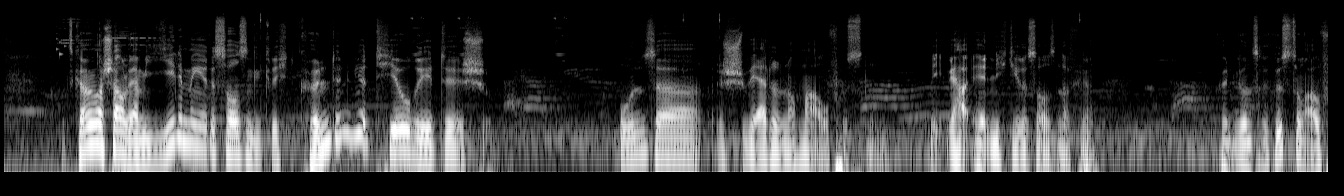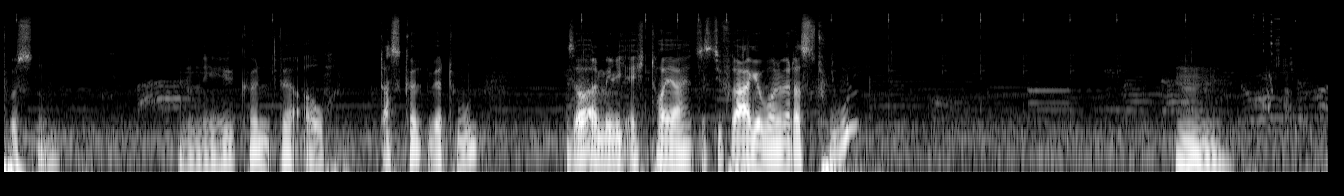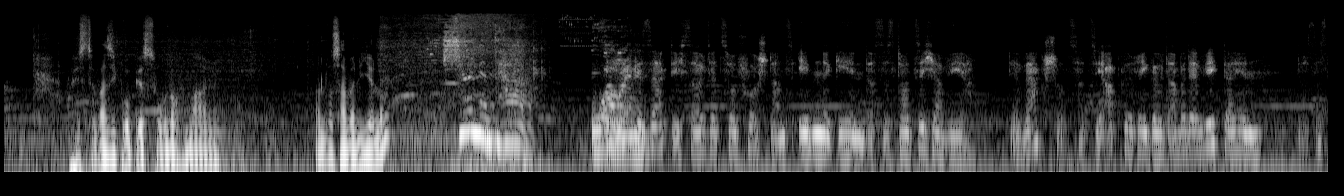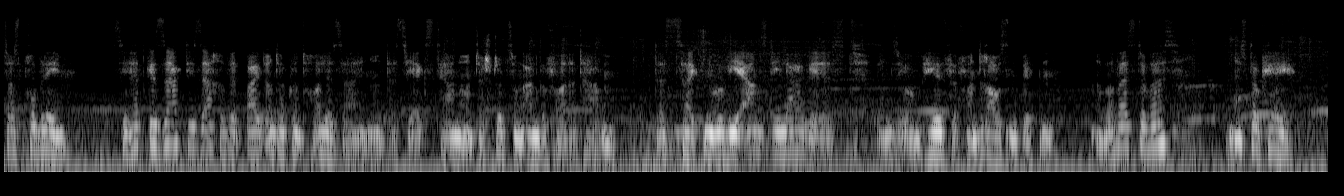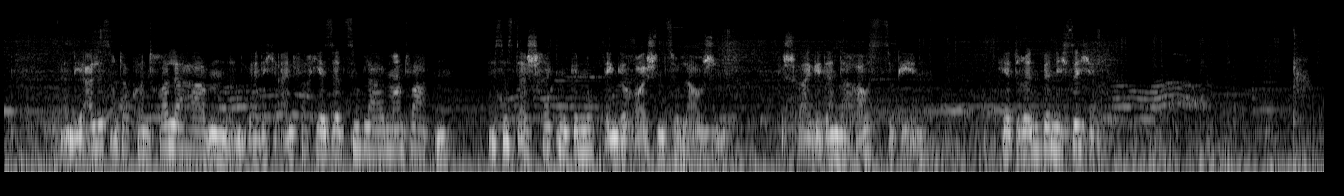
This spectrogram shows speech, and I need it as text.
Jetzt können wir mal schauen. Wir haben jede Menge Ressourcen gekriegt. Könnten wir theoretisch unser Schwerdel nochmal aufrüsten? Ne, wir hätten nicht die Ressourcen dafür. Könnten wir unsere Rüstung aufrüsten? Nee, könnten wir auch. Das könnten wir tun. Ist aber allmählich echt teuer. Jetzt ist die Frage, wollen wir das tun? Hm. Wisst ihr was, ich probiere so nochmal. Und was haben wir denn hier noch? Schönen Tag, Sie hat Warren. gesagt, ich sollte zur Vorstandsebene gehen, dass es dort sicher wäre. Der Werkschutz hat sie abgeriegelt, aber der Weg dahin, das ist das Problem. Sie hat gesagt, die Sache wird bald unter Kontrolle sein und dass sie externe Unterstützung angefordert haben. Das zeigt nur, wie ernst die Lage ist, wenn sie um Hilfe von draußen bitten. Aber weißt du was? Ist okay. Wenn die alles unter Kontrolle haben, dann werde ich einfach hier sitzen bleiben und warten. Es ist erschreckend genug, den Geräuschen zu lauschen. Geschweige denn da rauszugehen. Hier drin bin ich sicher.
